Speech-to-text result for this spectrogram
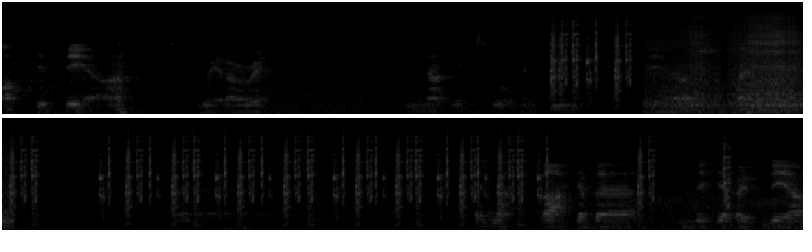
up to there. Where are we? And that needs to go into there somewhere. Uh, bring that back a bit, move it about there.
